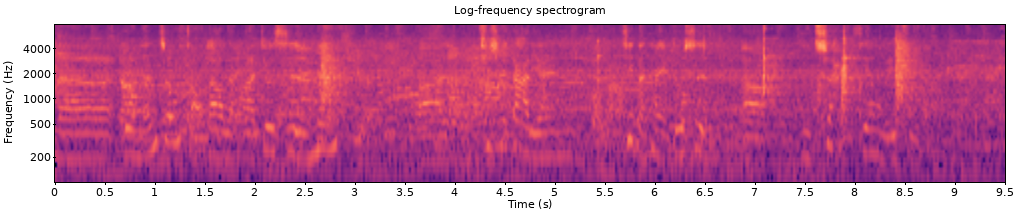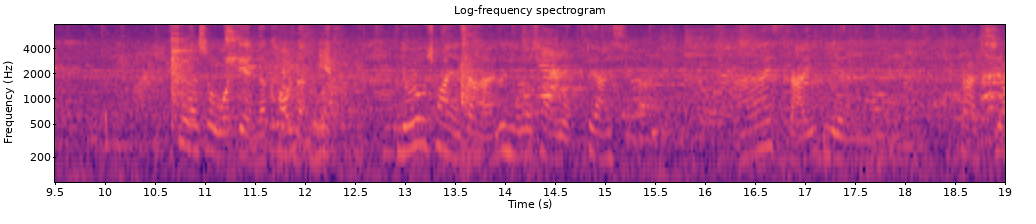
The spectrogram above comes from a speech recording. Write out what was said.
呢，我能中找到的话就是焖子，啊，其实大连基本上也都是啊以吃海鲜为主的。这个是我点的烤冷面，牛肉串也上来，这牛肉串我非常喜欢。来撒一点辣椒，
